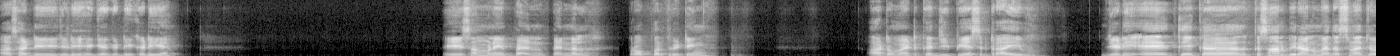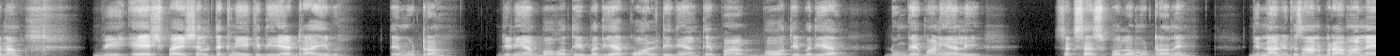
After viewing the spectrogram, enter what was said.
ਆ ਸਾਡੀ ਜਿਹੜੀ ਹੈਗੀ ਆ ਗੱਡੀ ਖੜੀ ਹੈ। ਇਹ ਸਾਹਮਣੇ ਪੈਨ, panel, proper fitting, automatic GPS drive. ਜਿਹੜੀ ਇਹ ਇੱਥੇ ਇੱਕ ਕਿਸਾਨ ਵੀਰਾਂ ਨੂੰ ਮੈਂ ਦੱਸਣਾ ਚਾਹੁੰਦਾ ਵੀ ਇਹ ਸਪੈਸ਼ਲ ਤਕਨੀਕ ਦੀ ਹੈ ਡਰਾਈਵ ਤੇ ਮੋਟਰਾਂ, ਜਿਹੜੀਆਂ ਬਹੁਤ ਹੀ ਵਧੀਆ ਕੁਆਲਿਟੀ ਦੀਆਂ ਤੇ ਪ- ਬਹੁਤ ਹੀ ਵਧੀਆ ਡੂੰਘੇ ਪਾਣੀਆਂ ਲਈ ਸਕਸੈਸਫੁਲ ਮੋਟਰਾਂ ਨੇ। ਜਿਨ੍ਹਾਂ ਵੀ ਕਿਸਾਨ ਭਰਾਵਾਂ ਨੇ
